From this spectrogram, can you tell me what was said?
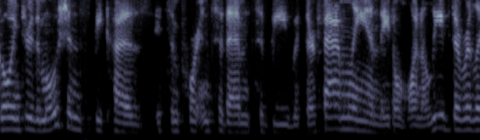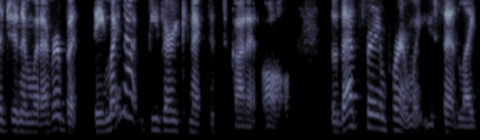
going through the motions because it's important to them to be with their family and they don't want to leave their religion and whatever, but they might not be very connected to God at all. So that's very important what you said. Like,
